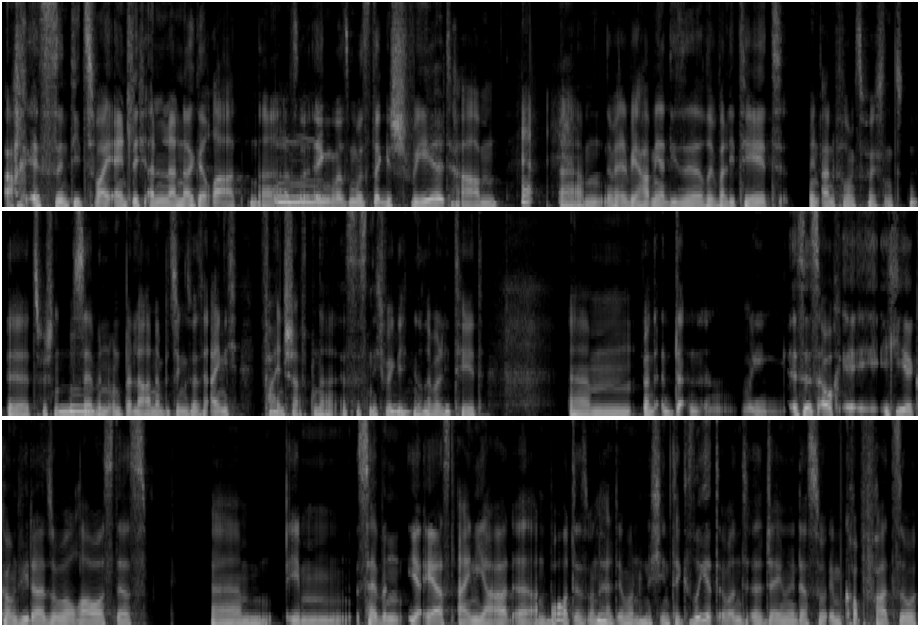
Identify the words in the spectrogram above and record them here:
ach, es sind die zwei endlich aneinander geraten. Ne? Also mhm. irgendwas muss da geschwelt haben. Ja. Ähm, weil wir haben ja diese Rivalität in Anführungszeichen äh, zwischen mhm. Seven und Belana, beziehungsweise eigentlich Feindschaft. Ne? Es ist nicht wirklich mhm. eine Rivalität. Ähm, und da, es ist auch, äh, hier kommt wieder so raus, dass ähm, eben Seven ja erst ein Jahr äh, an Bord ist und mhm. halt immer noch nicht integriert und äh, Jamie das so im Kopf hat, so,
